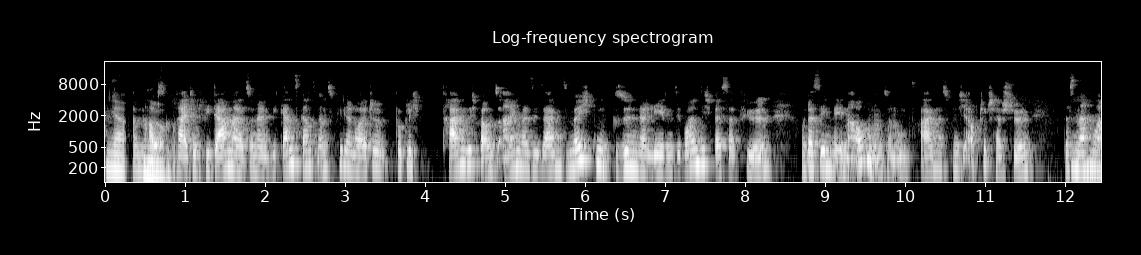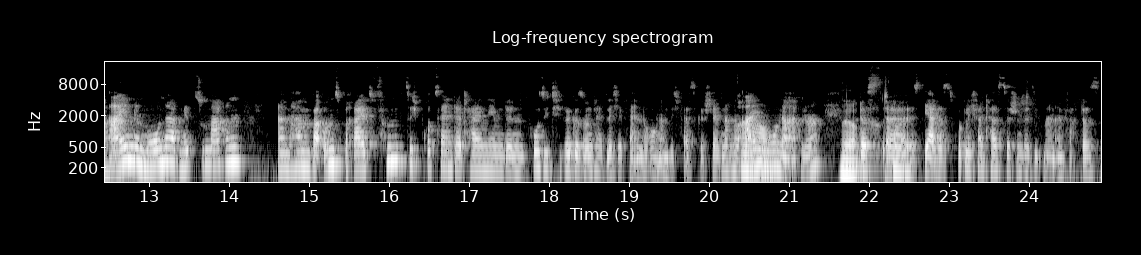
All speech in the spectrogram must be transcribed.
ja. Ähm, ja. ausgebreitet wie damals, sondern wie ganz, ganz, ganz viele Leute wirklich tragen sich bei uns ein, weil sie sagen, sie möchten gesünder leben, sie wollen sich besser fühlen. Und das sehen wir eben auch in unseren Umfragen. Das finde ich auch total schön, dass mhm. nach nur einem Monat mitzumachen, ähm, haben bei uns bereits 50 Prozent der Teilnehmenden positive gesundheitliche Veränderungen an sich festgestellt. Nach nur wow. einem Monat. Ne? Ja, und das, äh, ist, ja, das ist wirklich fantastisch und da sieht man einfach, dass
